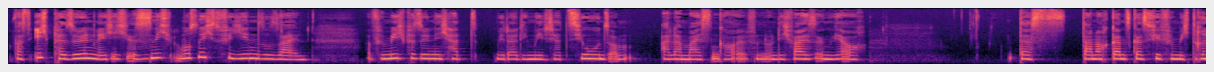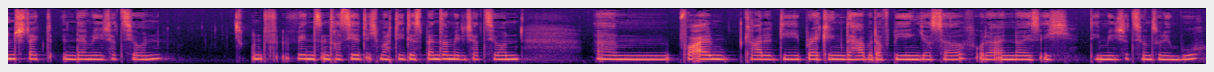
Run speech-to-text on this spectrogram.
was ich persönlich, ich, es ist nicht, muss nicht für jeden so sein. Aber für mich persönlich hat mir da die Meditation so am allermeisten geholfen. Und ich weiß irgendwie auch, dass da noch ganz, ganz viel für mich drinsteckt in der Meditation. Und wen es interessiert, ich mache die Dispenser-Meditation ähm, vor allem gerade die Breaking the Habit of Being Yourself oder ein neues Ich, die Meditation zu dem Buch.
